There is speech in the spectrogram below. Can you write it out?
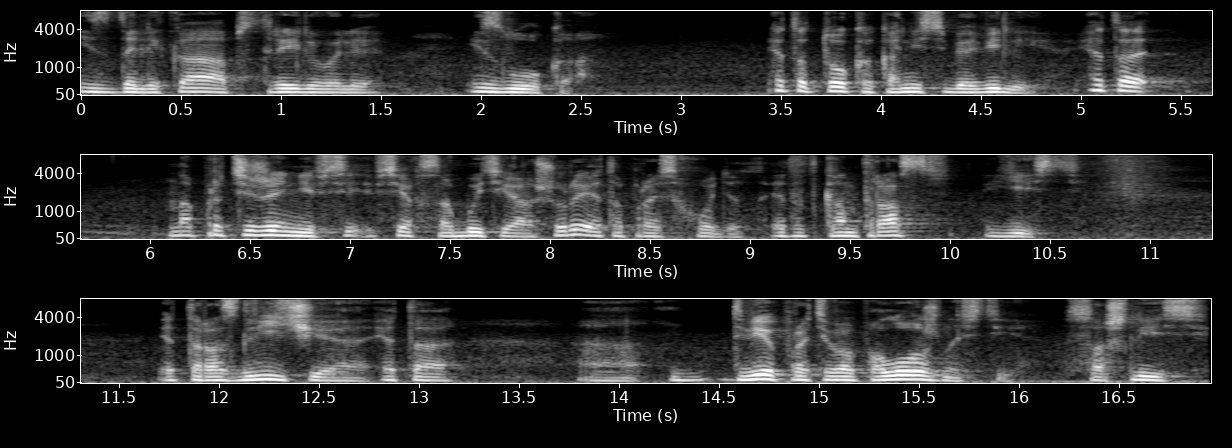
издалека обстреливали из лука. Это то, как они себя вели. Это на протяжении все, всех событий Ашуры это происходит. Этот контраст есть. Это различие, это э, две противоположности сошлись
